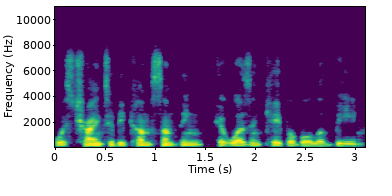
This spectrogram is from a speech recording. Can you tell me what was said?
was trying to become something it wasn't capable of being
